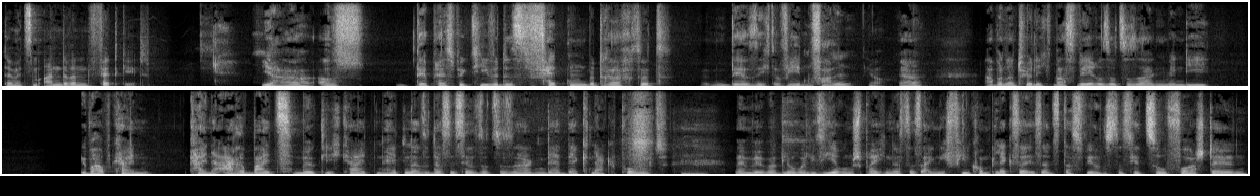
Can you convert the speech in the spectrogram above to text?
damit es dem anderen fett geht. Ja, aus der Perspektive des Fetten betrachtet, in der Sicht auf jeden Fall. Ja. Ja. Aber natürlich, was wäre sozusagen, wenn die überhaupt kein, keine Arbeitsmöglichkeiten hätten? Also das ist ja sozusagen der, der Knackpunkt, wenn wir über Globalisierung sprechen, dass das eigentlich viel komplexer ist, als dass wir uns das jetzt so vorstellen.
